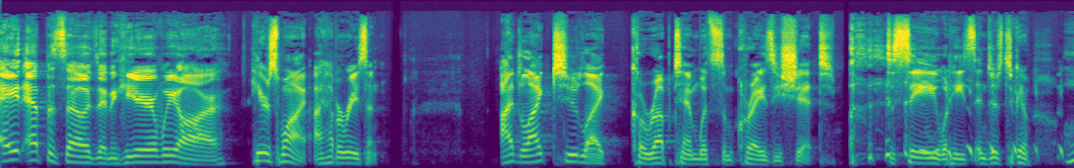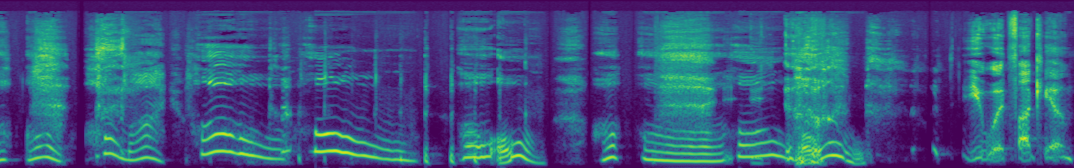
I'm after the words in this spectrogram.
eight episodes, and here we are. Here's why. I have a reason. I'd like to like corrupt him with some crazy shit to see what he's and just to go, oh, oh, Oh my. Oh. Oh. Oh. Oh. Oh. Oh. oh. you would fuck him.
